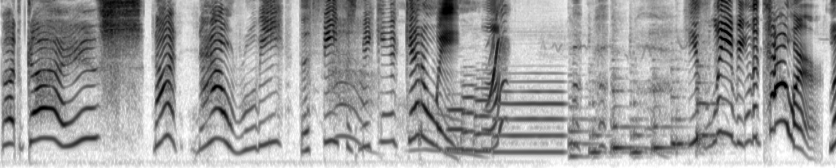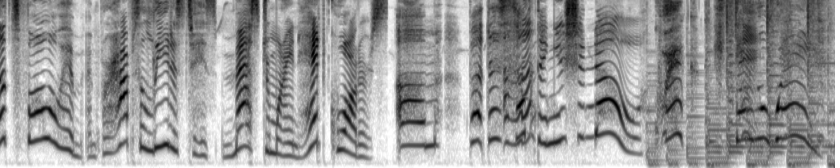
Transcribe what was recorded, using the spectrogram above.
But guys... Not now, Ruby. The thief is making a getaway. He's leaving the tower. Let's follow him and perhaps he'll lead us to his mastermind headquarters. Um, but there's something you should know. Quick! stay away!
